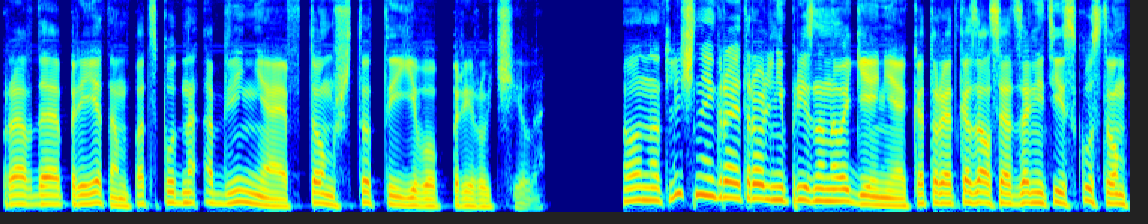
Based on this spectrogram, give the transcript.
Правда, при этом подспудно обвиняя в том, что ты его приручила. Он отлично играет роль непризнанного гения, который отказался от занятий искусством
